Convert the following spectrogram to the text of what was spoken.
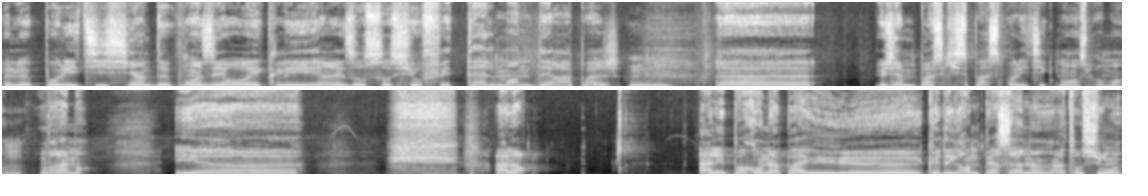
le politicien 2.0 avec les réseaux sociaux fait tellement de dérapages. Mhm. Euh, J'aime pas ce qui se passe politiquement en ce moment. Vraiment. Et euh, alors, à l'époque, on n'a pas eu euh, que des grandes personnes, hein, attention. hein.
